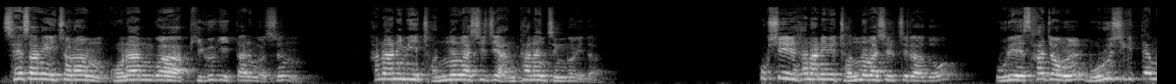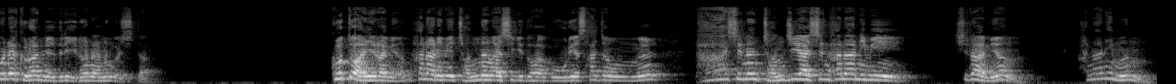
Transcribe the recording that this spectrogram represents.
세상에 이처럼 고난과 비극이 있다는 것은 하나님이 전능하시지 않다는 증거이다. 혹시 하나님이 전능하실지라도 우리의 사정을 모르시기 때문에 그러한 일들이 일어나는 것이다. 그것도 아니라면 하나님이 전능하시기도 하고 우리의 사정을 다 하시는 전지하신 하나님이시라면 하나님은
